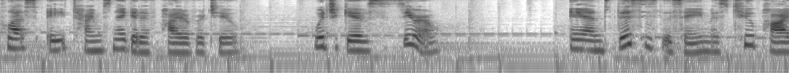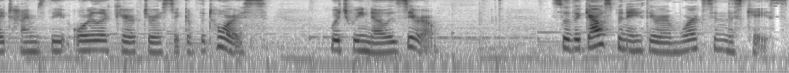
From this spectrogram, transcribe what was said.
plus 8 times negative pi over 2, which gives 0. And this is the same as 2 pi times the Euler characteristic of the torus, which we know is 0. So the Gauss-Bonnet theorem works in this case.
